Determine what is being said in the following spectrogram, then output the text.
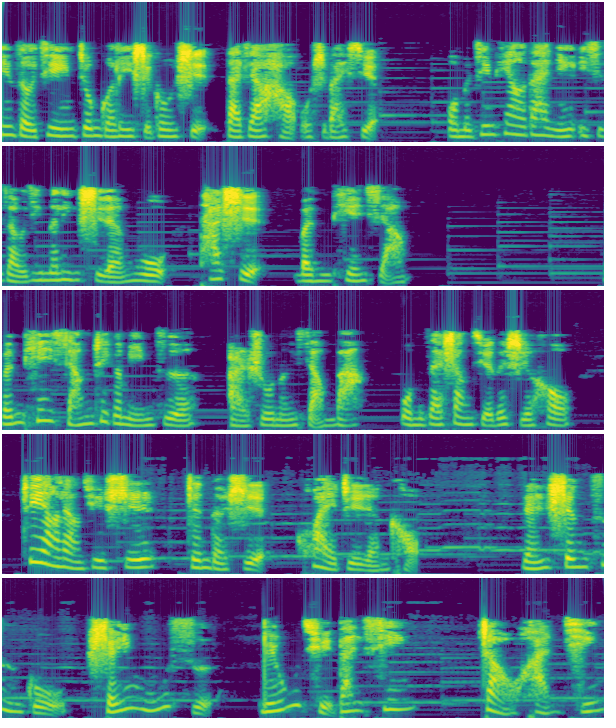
迎走进中国历史故事。大家好，我是白雪。我们今天要带您一起走进的历史人物，他是文天祥。文天祥这个名字耳熟能详吧？我们在上学的时候，这样两句诗真的是脍炙人口。人生自古谁无死，留取丹心照汗青。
